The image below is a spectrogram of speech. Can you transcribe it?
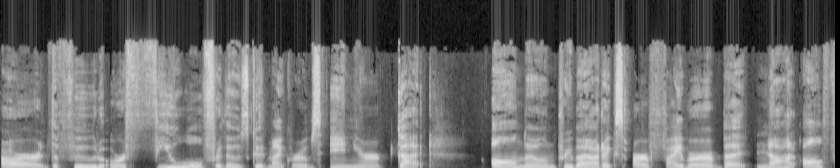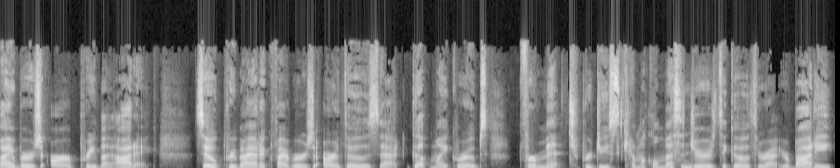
are the food or fuel for those good microbes in your gut. All known prebiotics are fiber, but not all fibers are prebiotic. So, prebiotic fibers are those that gut microbes ferment to produce chemical messengers that go throughout your body.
